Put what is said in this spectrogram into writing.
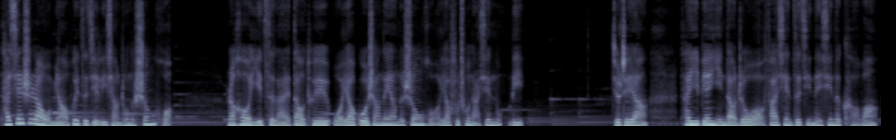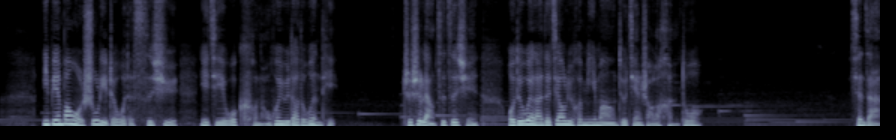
他先是让我描绘自己理想中的生活，然后以此来倒推我要过上那样的生活要付出哪些努力。就这样，他一边引导着我发现自己内心的渴望。一边帮我梳理着我的思绪以及我可能会遇到的问题，只是两次咨询，我对未来的焦虑和迷茫就减少了很多。现在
